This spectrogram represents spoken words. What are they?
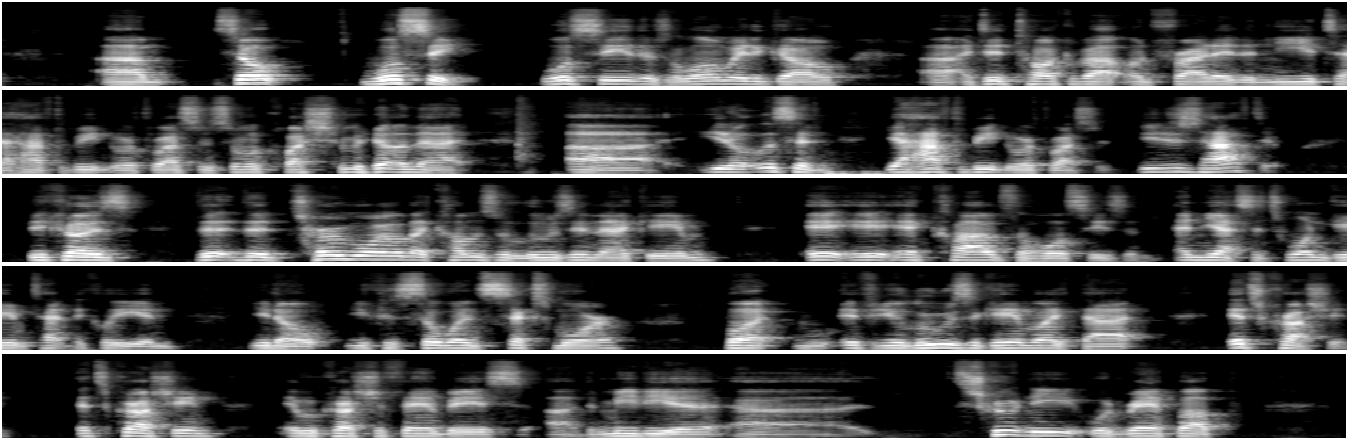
Um, so we'll see. We'll see. There's a long way to go. Uh, I did talk about on Friday the need to have to beat Northwestern. Someone questioned me on that. Uh, you know, listen, you have to beat Northwestern. You just have to because the the turmoil that comes with losing that game it, it, it, clouds the whole season. And yes, it's one game technically, and you know you can still win six more. But if you lose a game like that, it's crushing. It's crushing. It would crush the fan base. Uh, the media uh, scrutiny would ramp up.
